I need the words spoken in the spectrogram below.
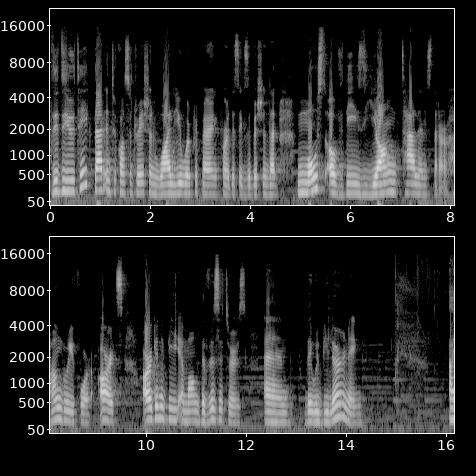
Did you take that into consideration while you were preparing for this exhibition? That most of these young talents that are hungry for arts are going to be among the visitors and they will be learning. I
